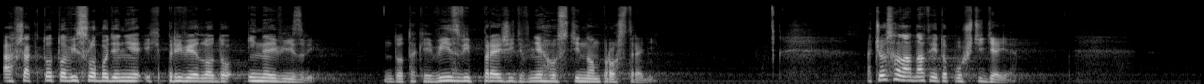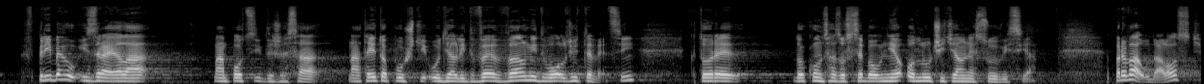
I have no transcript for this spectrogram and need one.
avšak toto vyslobodenie ich priviedlo do inej výzvy. Do takej výzvy prežiť v nehostinnom prostredí. A čo sa na tejto pušti deje? V príbehu Izraela mám pocit, že sa na tejto púšti udiali dve veľmi dôležité veci, ktoré dokonca so sebou neodlúčiteľne súvisia. Prvá udalosť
